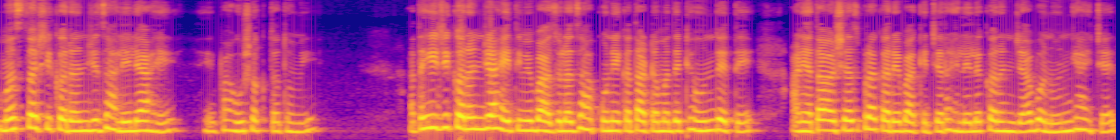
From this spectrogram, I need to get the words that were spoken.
मस्त अशी करंजी झालेली आहे. हे पाहू शकता तुम्ही. आता ही जी करंजी आहे ती मी बाजूला झाकून एका ताटामध्ये ठेवून देते. आणि आता अशाच प्रकारे बाकीचे राहिलेले करंज्या बनवून घ्यायच्या आहेत.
